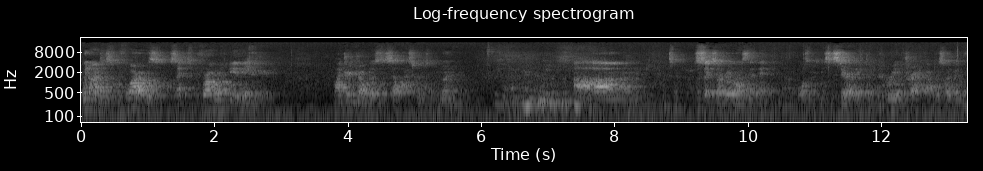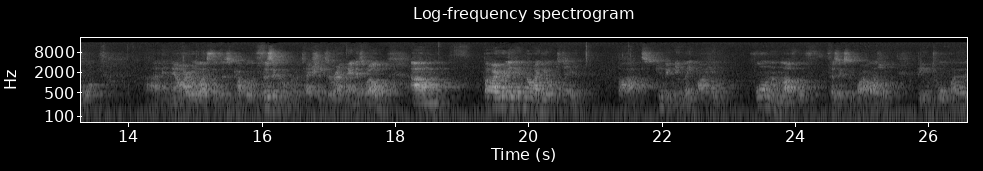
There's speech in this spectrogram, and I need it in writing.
When I was, before I was six, before I wanted to be a vet, my dream job was to sell ice creams on the moon. Um, six, I realised that that wasn't necessarily the career track I was hoping for. Uh, and now I realise that there's a couple of physical limitations around that as well. Um, but I really had no idea what to do. But conveniently, I had fallen in love with physics and biology, being taught by the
